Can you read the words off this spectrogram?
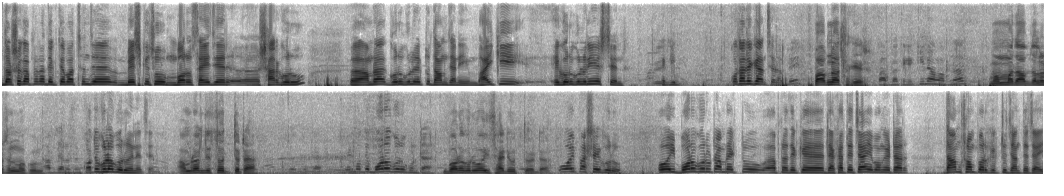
দর্শক আপনারা দেখতে পাচ্ছেন যে বেশ কিছু বড় সাইজের ষাঁড় গরু। আমরা গরুগুলোর একটু দাম জানি। ভাই কি এই গরুগুলো নিয়ে এসছেন? নাকি কোথা থেকে আনছেন আপনি? পাবনা থেকে। পাবনা থেকে। কি নাম আপনার? মোহাম্মদ আফজাল হোসেন মকুল। আফজাল হোসেন কতগুলো গরু এনেছেন? আমরা চোদ্দটা। এর মধ্যে বড় গরু কোনটা? বড় গরু ওই সাইডে উত্তরটা। ওই পাশে গরু। ওই বড় গরুটা আমরা একটু আপনাদেরকে দেখাতে চাই এবং এটার দাম সম্পর্কে একটু জানতে চাই।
